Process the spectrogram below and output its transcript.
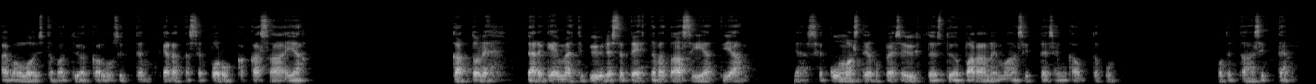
aivan loistava työkalu sitten kerätä se porukka kasaan ja katsoa ne tärkeimmät yhdessä tehtävät asiat ja, ja se kummasti rupeaa se yhteistyö paranemaan sitten sen kautta, kun otetaan sitten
